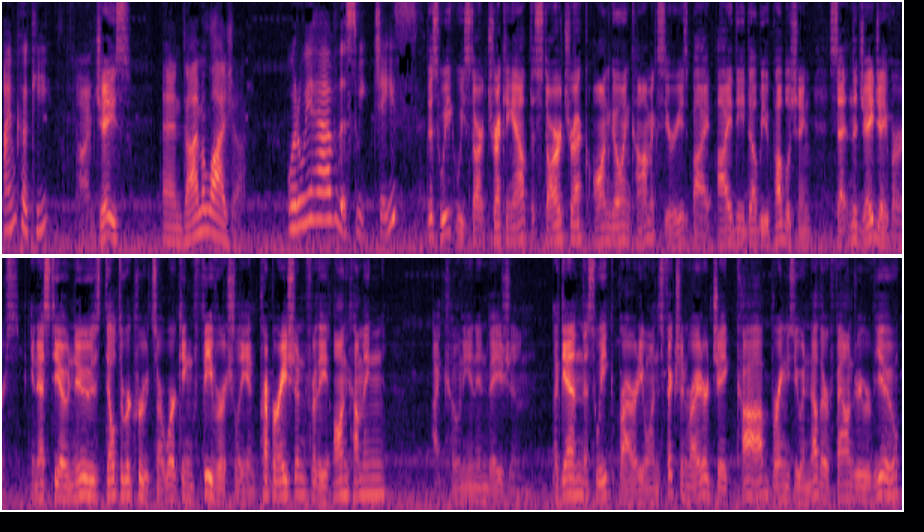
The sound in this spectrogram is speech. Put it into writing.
I'm Cookie. I'm Jace. And I'm Elijah. What do we have this week, Jace? This week we start trekking out the Star Trek ongoing comic series by IDW Publishing set in the JJ verse. In STO news, Delta recruits are working feverishly in preparation for the oncoming Iconian invasion. Again, this week, Priority One's fiction writer Jake Cobb brings you another Foundry review.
